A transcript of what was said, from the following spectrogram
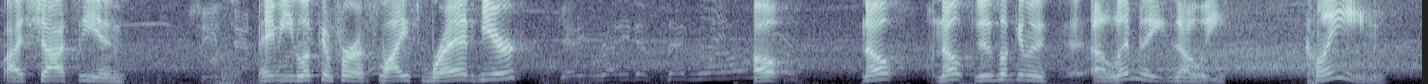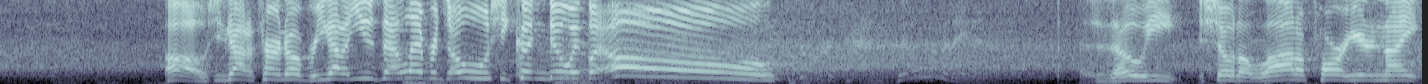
by Shotzi and maybe looking for a sliced bread here. Oh, nope, nope. Just looking to eliminate Zoey. Clean. Uh oh, she's got to turn over. You got to use that leverage. Oh, she couldn't do it, but oh! Zoey showed a lot of heart here tonight.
